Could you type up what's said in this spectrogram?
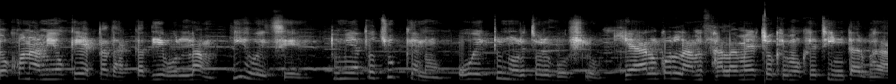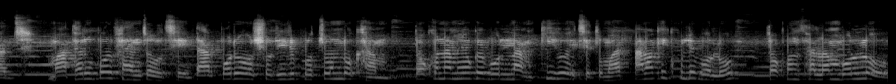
তখন আমি ওকে একটা ধাক্কা দিয়ে বললাম, কি হয়েছে? তুমি এত চুপ কেন? ও একটু নড়ে চড়ে বসল। খেয়াল করলাম সালামের চোখে মুখে চিন্তার ভাঁজ। মাথার উপর ফ্যান চলছে, তারপরে ওর শরীরে প্রচণ্ড ঘাম। তখন আমি ওকে বললাম, কি হয়েছে তোমার? আমাকে খুলে বলো। তখন সালাম বলল,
